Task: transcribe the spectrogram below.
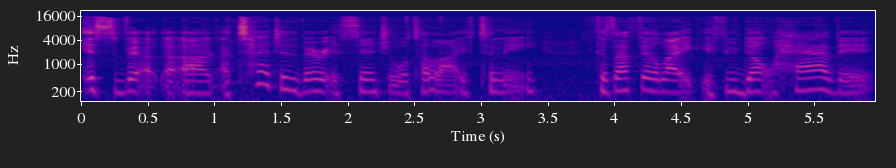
it's uh, a touch is very essential to life to me. Because I feel like if you don't have it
